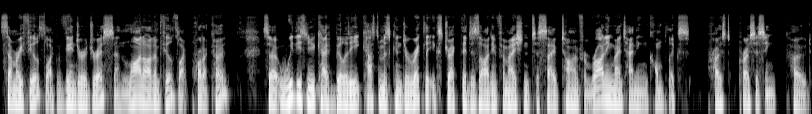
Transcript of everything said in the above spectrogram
summary fields like vendor address and line item fields like product code. So, with this new capability, customers can directly extract their desired information to save time from writing, maintaining, and complex post processing code.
